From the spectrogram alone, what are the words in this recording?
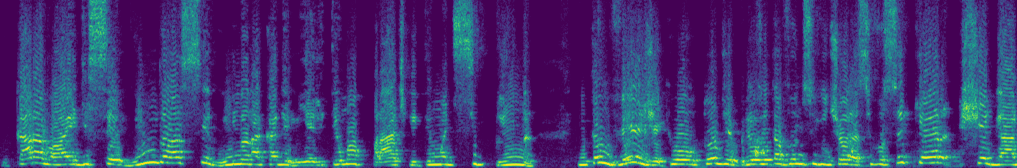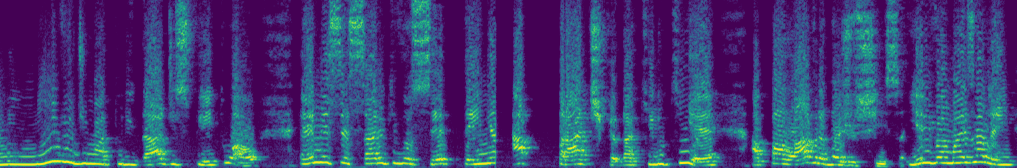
O cara vai de segunda a segunda na academia, ele tem uma prática, ele tem uma disciplina. Então veja que o autor de Hebreus está falando o seguinte: olha, se você quer chegar no nível de maturidade espiritual, é necessário que você tenha a prática daquilo que é a palavra da justiça. E ele vai mais além,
